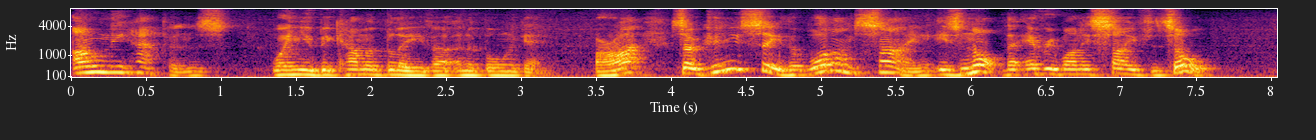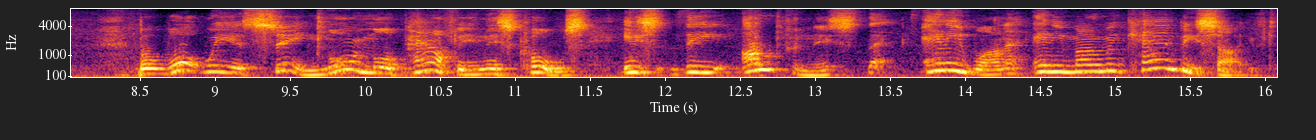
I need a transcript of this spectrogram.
only happens when you become a believer and are born again. Alright? So can you see that what I'm saying is not that everyone is saved at all? But what we are seeing more and more powerfully in this course is the openness that anyone at any moment can be saved.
